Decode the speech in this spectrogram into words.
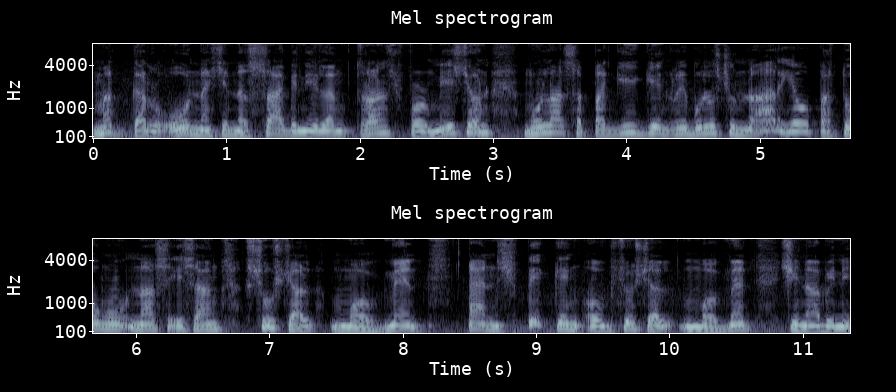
magkaroon ng sinasabi nilang transformation mula sa pagiging revolusyonaryo patungo na sa isang social movement. And speaking of social movement, sinabi ni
